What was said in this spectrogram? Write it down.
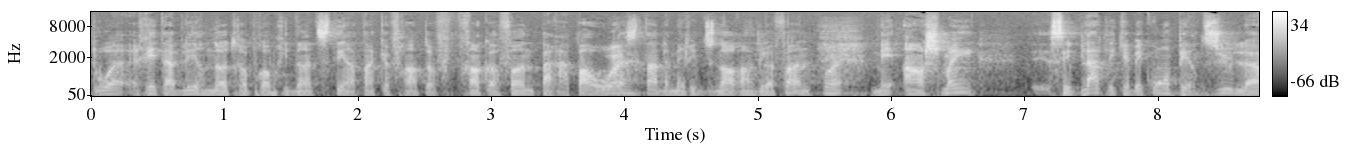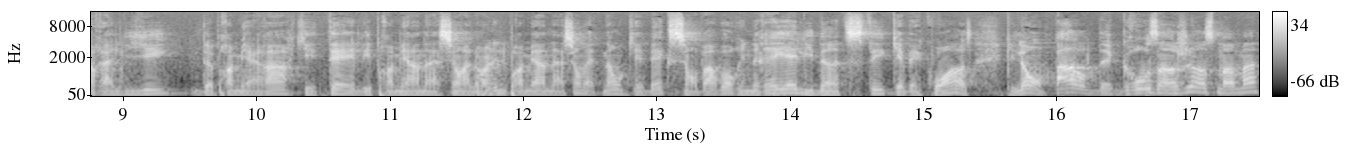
doit rétablir notre propre identité en tant que francophone par rapport au Ouais. restant de l'Amérique du Nord anglophone. Ouais. Mais en chemin, c'est plate, les Québécois ont perdu leur allié de première heure qui étaient les Premières Nations. Alors Ouais. là, les Premières Nations maintenant au Québec, si on va avoir une réelle identité québécoise, puis là on parle de gros enjeux en ce moment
